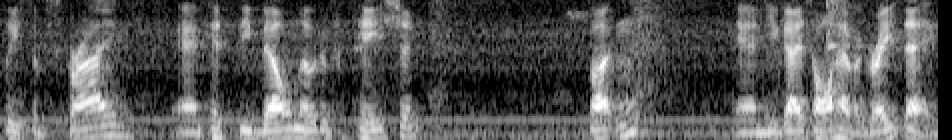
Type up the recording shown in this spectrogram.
please subscribe and hit the bell notification button. And you guys all have a great day.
